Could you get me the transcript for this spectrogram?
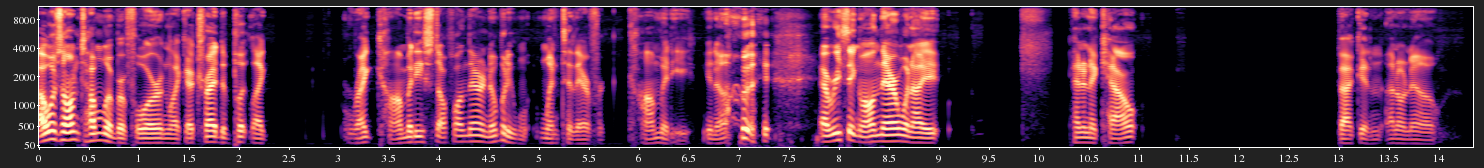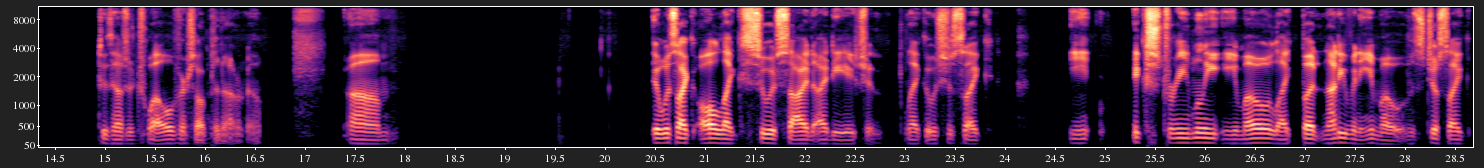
I was on Tumblr before, and like, I tried to put like write comedy stuff on there. Nobody w- went to there for comedy, you know. Everything on there when I had an account back in I don't know 2012 or something, I don't know. Um it was like all like suicide ideation. Like it was just like e- extremely emo like but not even emo. It was just like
